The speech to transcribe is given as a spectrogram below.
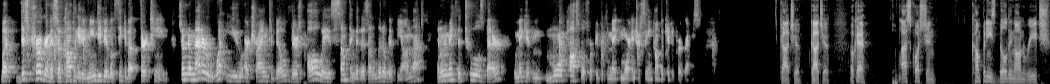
but this program is so complicated and you need to be able to think about 13. So no matter what you are trying to build, there's always something that is a little bit beyond that. And when we make the tools better, we make it more possible for people to make more interesting and complicated programs. Gotcha. Gotcha. Okay. Last question. Companies building on Reach,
